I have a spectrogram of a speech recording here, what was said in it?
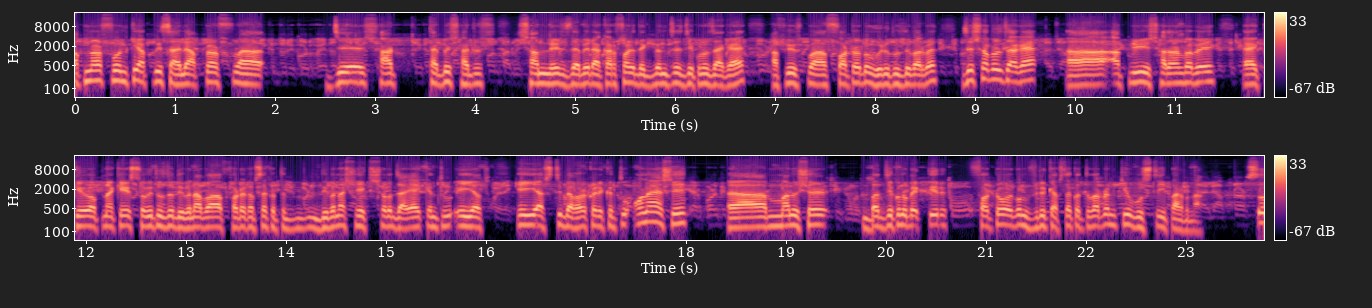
আপনার ফোন কি আপনি চাইলে আপনার যে শার্ট থাকবে শার্টের সামনে যাবে রাখার পরে দেখবেন যে যে কোনো জায়গায় আপনি ফটো এবং ভিডিও তুলতে পারবেন। যে সকল জায়গায় আহ, আপনি সাধারণভাবে কেউ আপনাকে ছবি তুলতে দিবে না বা ফটো ক্যাপচার করতে দিবে না সেই সকল জায়গায় কিন্তু এই এই অ্যাপসটি ব্যবহার করে কিন্তু অনায়াসে আহ, মানুষের বা যে কোনো ব্যক্তির ফটো এবং ভিডিও ক্যাপচার করতে পারবেন কেউ বুঝতেই পারবে না। সো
